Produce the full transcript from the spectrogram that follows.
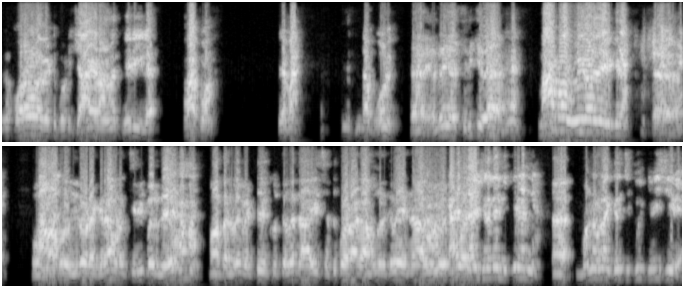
இல்ல குறவளை வெட்டு போட்டு சாகுறானோ தெரியல. பாப்போம் ஏப்பா நான் போனு. ஆ, என்னய்யா சிரிக்கிற? மாப்பா உயிரோட இருக்கிறேன். மாப்பிள்ள உயிரோட இருக்கிறேன் உனக்கு சிரிப்பு வருது? ஆமா. மத்தவங்கள வெட்டு குத்தல நாயி செத்து போறாங்க. அவங்களுக்கு எல்லாம் என்ன கடைசியில நிக்கிறேன் ஆ. மனுவெல்லாம் கிழிச்சு தூக்கி வீசிடு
